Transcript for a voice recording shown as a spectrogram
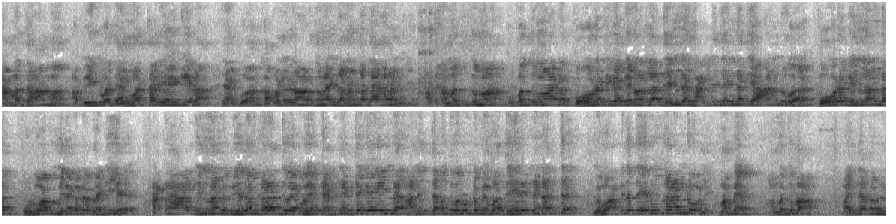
හැමදාම අපි හිතුවා දැන්වත් හරියයි කියලා. දැන් ගුවන් කපන වෙලාවට තමයි ගණන් කතා කරන්නේ. අපි අමතුතුමා ඔබතුමාට පෝර ටික ගෙනල්ලා දෙන්න සල්ලි දෙන්නේ නැති ආණ්ඩුව පෝර ගෙන්නන්න පුළුවන් මිලකට වැඩිය රටහාල් ගෙන්නන්න වියදම් කරද්දී ඔය ඔය කැබිනට් එකේ ඉන්න අනිත් ඇමතිවරුන්ට මෙව තේරෙන්නේ නැද්ද? මෙව අපිට තේරුම් කරන්න ඕනේ. මම මේ අමතුමා මයින්දාපල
